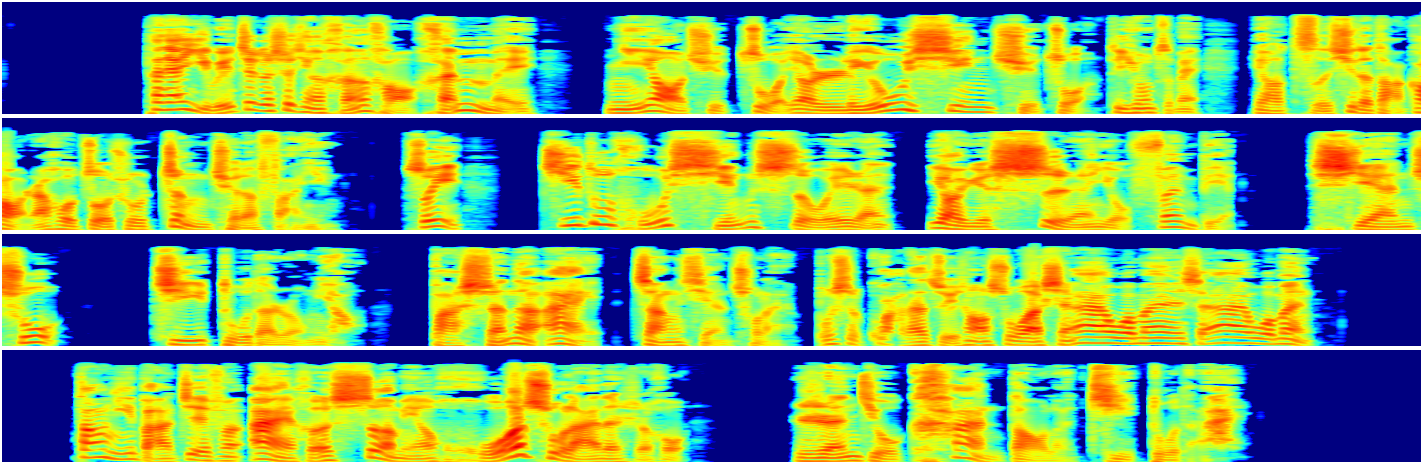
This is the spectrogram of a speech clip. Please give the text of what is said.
大家以为这个事情很好很美，你要去做，要留心去做。弟兄姊妹要仔细的祷告，然后做出正确的反应。所以，基督徒行事为人要与世人有分别，显出基督的荣耀，把神的爱彰显出来，不是挂在嘴上说“神爱我们，神爱我们”。当你把这份爱和赦免活出来的时候，人就看到了基督的爱。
